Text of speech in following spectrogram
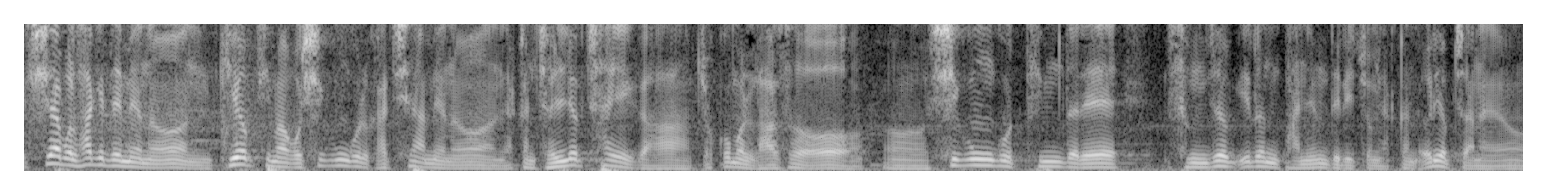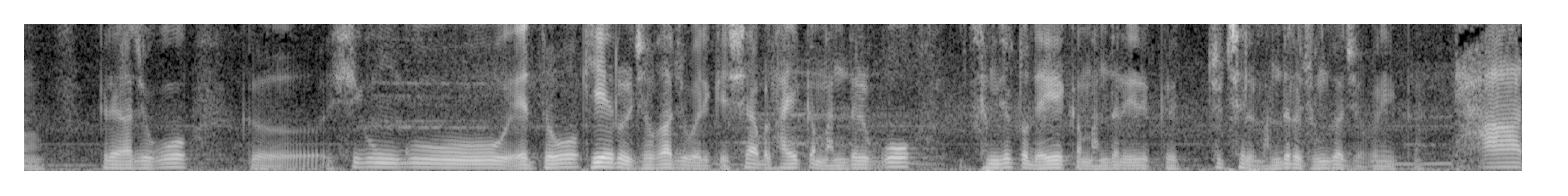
시합을 하게 되면은 기업팀하고 시군구를 같이 하면은 약간 전력 차이가 조금을 나서 어, 시군구 팀들의 성적 이런 반영들이 좀 약간 어렵잖아요. 그래가지고 그 시군구에도 기회를 줘가지고 이렇게 시합을 하게끔 만들고 성적도 내게끔 만드는 이렇게 주체를 만들어 준 거죠. 그러니까 다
